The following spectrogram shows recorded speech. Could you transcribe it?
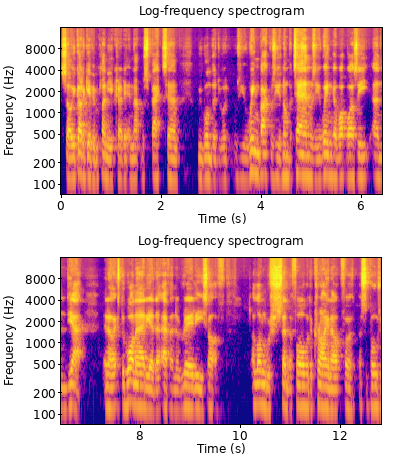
so you have got to give him plenty of credit in that respect. Um, we wondered was he a wing back? Was he a number ten? Was he a winger? What was he? And yeah, you know, it's the one area that Everton have really sort of, along with centre forward, are crying out for a supposed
